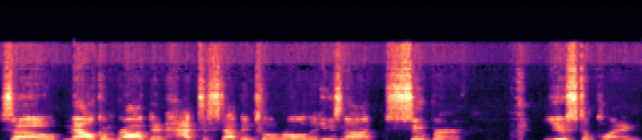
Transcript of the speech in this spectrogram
So Malcolm Brogdon had to step into a role that he's not super used to playing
